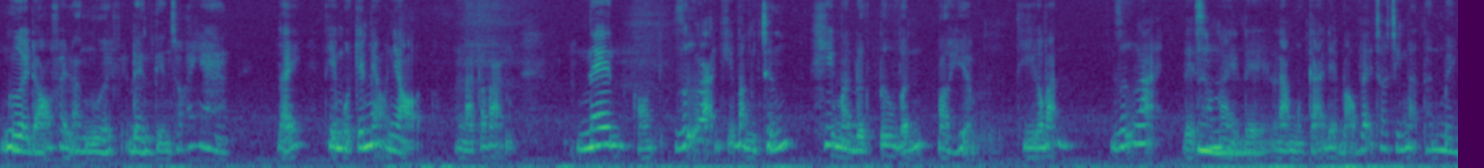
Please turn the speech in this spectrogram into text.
người đó phải là người phải đền tiền cho khách hàng. Đấy thì một cái mẹo nhỏ là các bạn nên có giữ lại cái bằng chứng khi mà được tư vấn bảo hiểm. Thì các bạn giữ lại để sau Ừ. này để làm một cái để bảo vệ cho chính bản thân mình.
